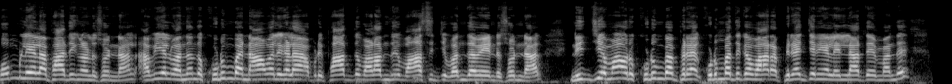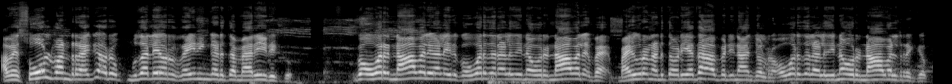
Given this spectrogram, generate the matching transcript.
பொம்பளைகளை பார்த்தீங்கன்னு சொன்னால் அவியல் வந்து அந்த குடும்ப நாவல்களை அப்படி பார்த்து வளர்ந்து வாசித்து வந்தவை என்று சொன்னால் நிச்சயமாக ஒரு குடும்ப பிர குடும்பத்துக்கு வர பிரச்சனைகள் எல்லாத்தையும் வந்து அவை சோல்வ் பண்ணுறதுக்கு ஒரு முதலே ஒரு ட்ரைனிங் எடுத்த மாதிரி இருக்கும். இப்போ ஒவ்வொரு நாவல்கள் இருக்கும். ஒவ்வொருத்தர் எழுதின ஒரு நாவல் இப்போ மயூரன் அடுத்தபடியே தான் பற்றி நான் சொல்கிறேன் ஒவ்வொருத்தர் எழுதின ஒரு நாவல் இருக்கும்.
